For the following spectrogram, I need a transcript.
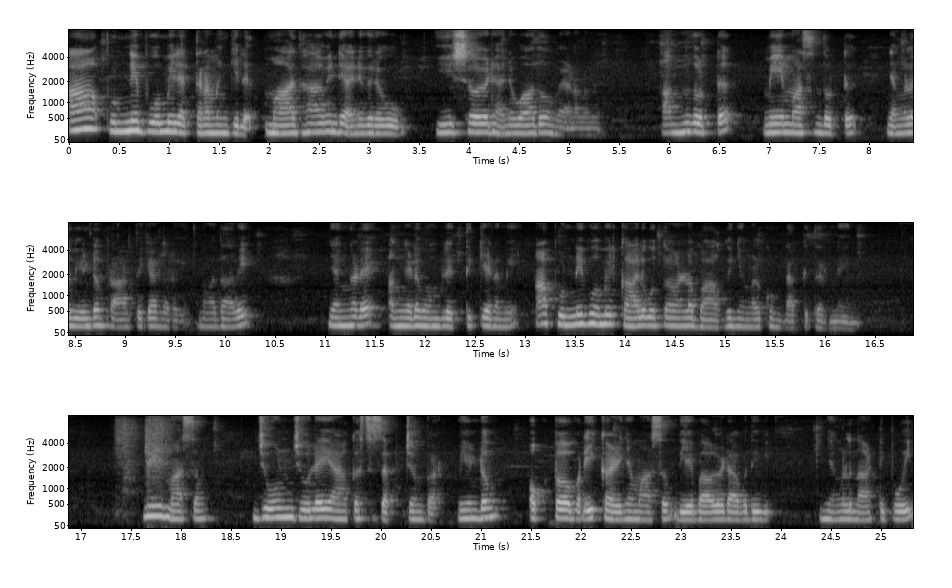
ആ പുണ്യഭൂമിയിൽ എത്തണമെങ്കിൽ മാതാവിന്റെ അനുഗ്രഹവും ഈശോയുടെ അനുവാദവും വേണമെന്ന്. അന്ന് തൊട്ട് മെയ് മാസം തൊട്ട് ഞങ്ങൾ വീണ്ടും പ്രാർത്ഥിക്കാൻ തുടങ്ങി. മാതാവേ ഞങ്ങളെ അങ്ങയുടെ മുമ്പിൽ എത്തിക്കണമേ. ആ പുണ്യഭൂമിയിൽ കാലുകുത്താനുള്ള ഭാഗ്യം ഞങ്ങൾക്ക് ഉണ്ടാക്കി തരണേന്ന് മെയ് മാസം ജൂൺ ജൂലൈ ആഗസ്റ്റ് സെപ്റ്റംബർ വീണ്ടും ഒക്ടോബർ ഈ കഴിഞ്ഞ മാസം ദീപാവലിയുടെ അവധി ഞങ്ങൾ നാട്ടിൽ പോയി.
